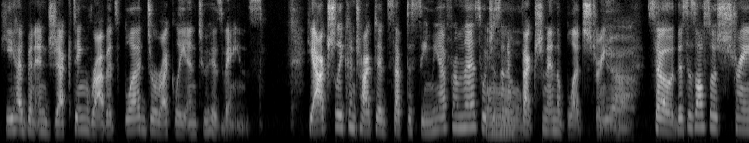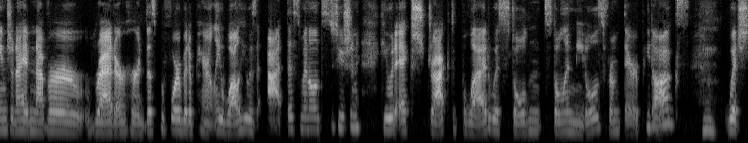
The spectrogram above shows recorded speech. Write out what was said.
he had been injecting rabbit's blood directly into his veins. He actually contracted septicemia from this, which is an Oh. infection in the bloodstream. Yeah. So, this is also strange, and I had never read or heard this before, but apparently, while he was at this mental institution, he would extract blood with stolen stolen needles from therapy dogs, Hmm. which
